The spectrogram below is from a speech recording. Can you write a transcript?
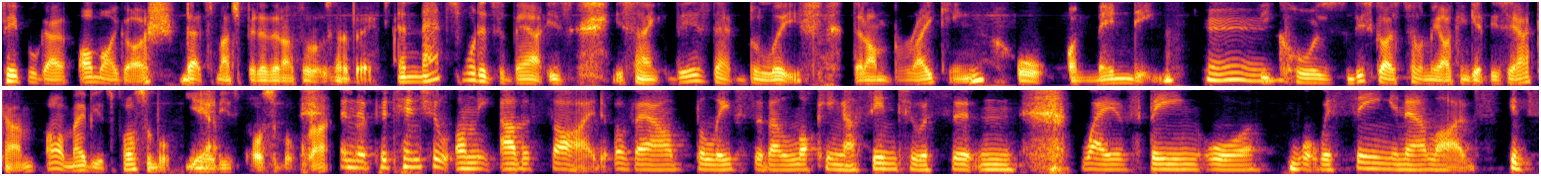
people go, "Oh my gosh, that's much better than I thought it was going to be." And that's what it's about. Is is saying there's that belief belief that I'm breaking or amending Mm. because this guy's telling me I can get this outcome. Oh, maybe it's possible. Yeah, Yeah. it is possible, right? And the potential on the other side of our beliefs that are locking us into a certain way of being or what we're seeing in our lives, it's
